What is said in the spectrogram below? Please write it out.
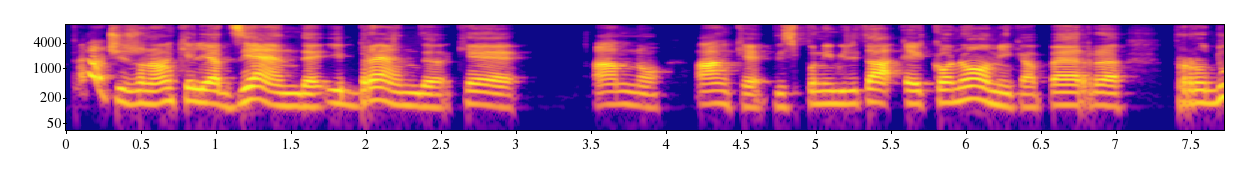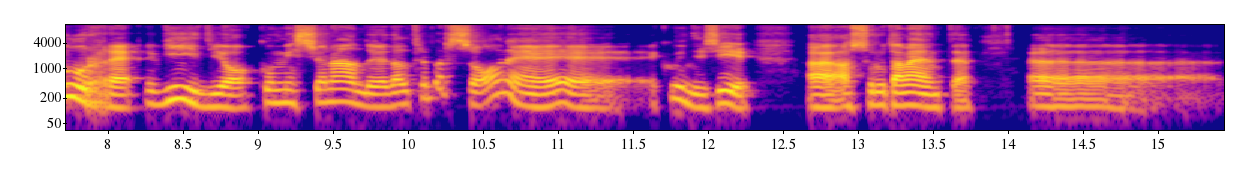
Però ci sono anche le aziende, i brand che hanno anche disponibilità economica per produrre video commissionandoli ad altre persone e, e quindi sì, eh, assolutamente. Eh,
